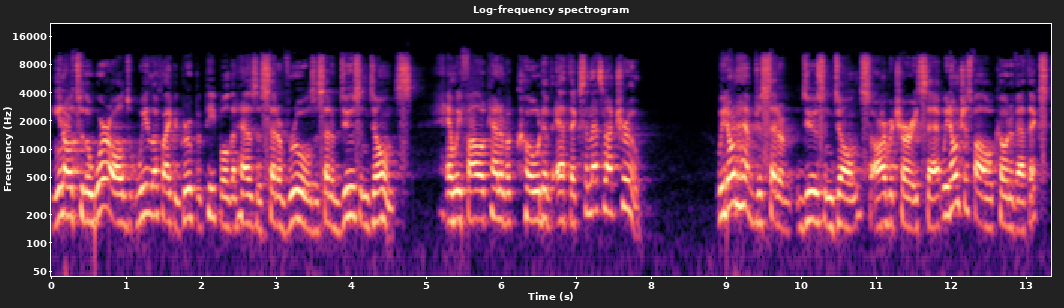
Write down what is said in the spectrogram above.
you know, to the world, we look like a group of people that has a set of rules, a set of do's and don'ts, and we follow kind of a code of ethics, and that's not true. We don't have just a set of do's and don'ts, arbitrary set. We don't just follow a code of ethics.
